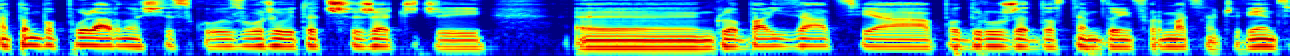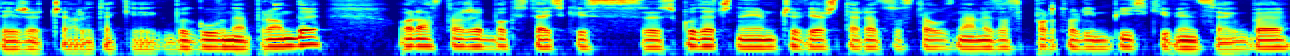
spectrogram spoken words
na tą popularność się złożyły te trzy rzeczy, czyli yy, globalizacja, podróże, dostęp do informacji, znaczy więcej rzeczy, ale takie jakby główne prądy oraz to, że boks tajski jest skuteczny. Nie wiem, czy wiesz, teraz został uznany za sport olimpijski, więc jakby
